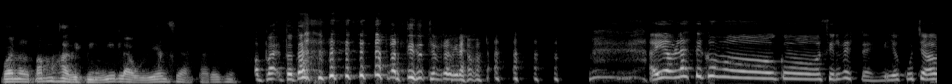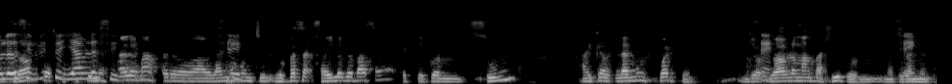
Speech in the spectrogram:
Bueno, vamos a disminuir la audiencia, parece. O pa- Total, a partir de este programa. Ahí hablaste como, como Silvestre. Yo escucho, hablo de No, Silvestre y ya habla así. sale más, pero hablando Sí. con Chile. Lo que pasa, ¿Sabéis lo que pasa? Es que con Zoom hay que hablar muy fuerte. Yo, Sí. yo hablo más bajito, naturalmente.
